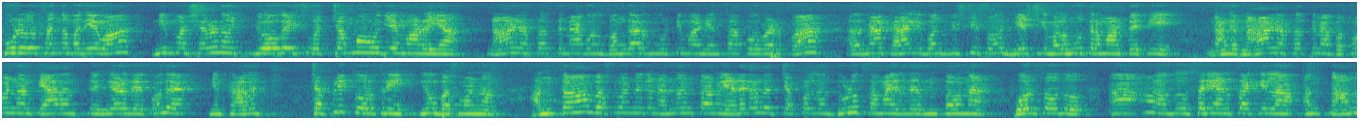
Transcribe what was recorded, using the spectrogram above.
ಕೂಡಲ ಸಂಗಮ ದೇವ, ನಿಮ್ಮ ಶರಣ ಯೋಗೈಸುವ ಚಮ್ಮವಿಗೆ ಮಾಡಯ್ಯ. ನಾಳೆ ಸತ್ತ ಮ್ಯಾಗ ಒಂದು ಬಂಗಾರದ ಮೂರ್ತಿ ಮಾಡಿ ನೆನ್ಸಾಕ್ ಹೋಗ್ಬೇಡಪ್ಪ. ಅದ್ರ ಮ್ಯಾಗ ಕಾಗಿ ಬಂದು ವಿಶ್ವಿಸುವ ಹೆಚ್ಚಿಗೆ ಮಲಮೂತ್ರ ಮಾಡ್ತೈತಿ. ನಂಗೆ ನಾಳೆ ಸತ್ತ ಮ್ಯಾಗ ಬಸವಣ್ಣ ಅಂತ ಯಾರಂತ ಹೇಳಬೇಕು ಅಂದ್ರೆ ನಿಮ್ ಕಾಲ ಚಪ್ಪಲಿ ತೋರಿಸ್ರಿ ನೀವು ಬಸವಣ್ಣ ಅಂತ. ಅಂತ ಬಸವಣ್ಣಗೆ ನನ್ನಂತಾನು ಎಡಗಾಲದ ಚಪ್ಪಲ್ ದುಳುಕ್ ಸಮ ಇರದಂತವನ್ನ ಹೋಲಿಸೋದು ಅದು ಸರಿ ಅನ್ಸಾಕಿಲ್ಲ ಅಂತ ನಾನು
